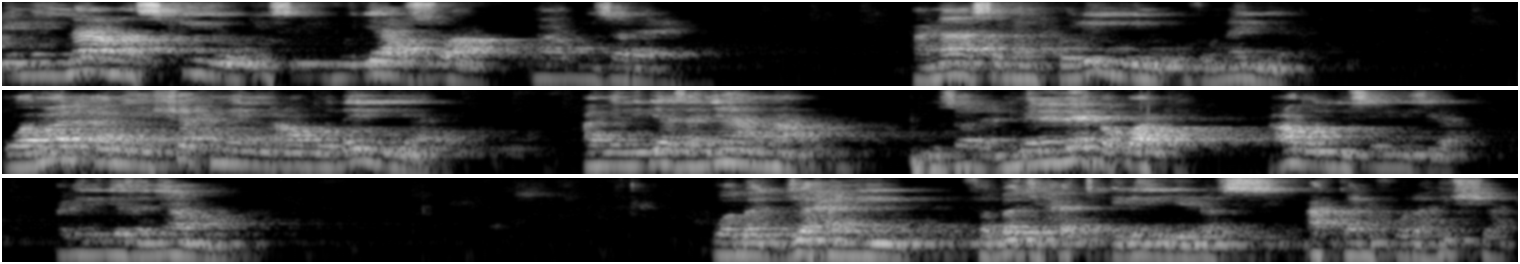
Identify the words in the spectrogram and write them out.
limeinama sikio isijazwa na Abu yake. anasa min huliyin udhunayya. Wa mal'a min shahmin adudayya amenijaza nyama. Abu Zar' nimenenepa kwake adud yake. Amenijaza nyama wabajjahani fabajhat ilayya nafsi. Akanifurahisha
